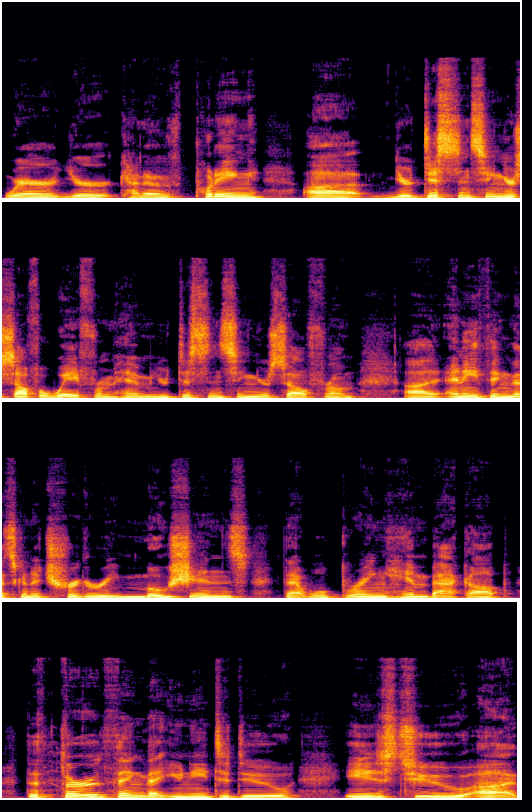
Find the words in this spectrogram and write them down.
where you're kind of putting, uh, you're distancing yourself away from him, you're distancing yourself from uh, anything that's going to trigger emotions that will bring him back up. The third thing that you need to do is to uh,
